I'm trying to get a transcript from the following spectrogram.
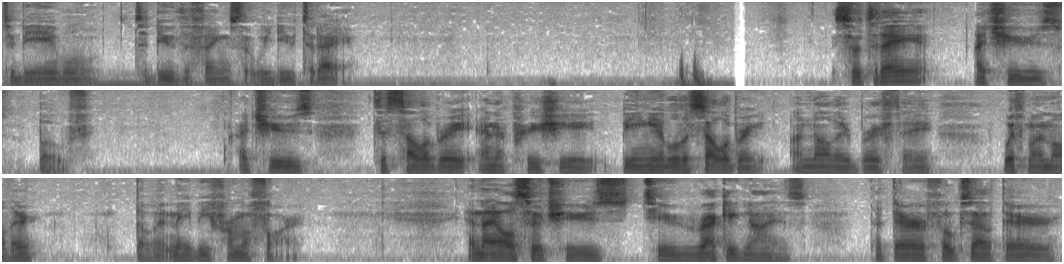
to be able to do the things that we do today. So today, I choose both. I choose to celebrate and appreciate being able to celebrate another birthday with my mother, though it may be from afar. And I also choose to recognize that there are folks out there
